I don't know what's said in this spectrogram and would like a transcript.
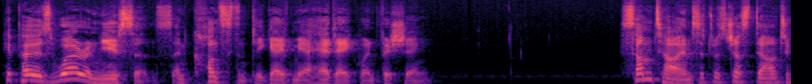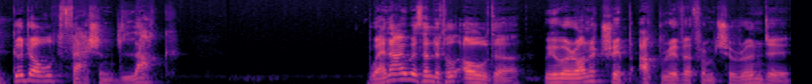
Hippos were a nuisance and constantly gave me a headache when fishing. Sometimes it was just down to good old fashioned luck. When I was a little older, we were on a trip upriver from Chirundu.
